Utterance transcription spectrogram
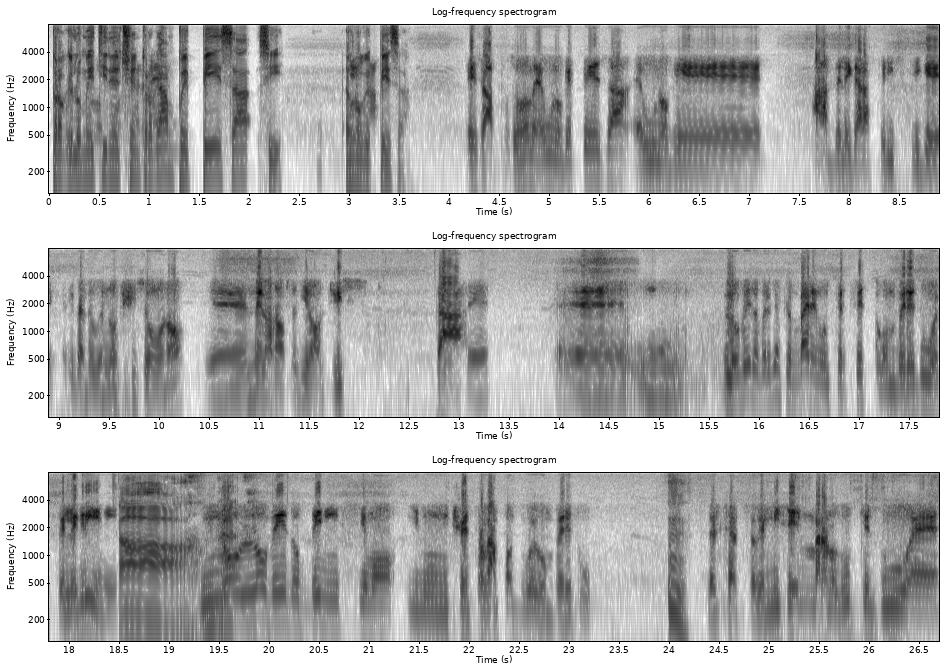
però che lo metti nel centrocampo e pesa, sì, è uno che esatto. pesa. Esatto, secondo me è uno che pesa, è uno che ha delle caratteristiche, ripeto, che non ci sono eh, nella rosa di oggi. Dare, eh, un... lo vedo per esempio bene in un terzetto con Veretù e Pellegrini, ah, non eh. lo vedo benissimo in un centrocampo a due con Veretù, mm. nel senso che mi sembrano tutti e due,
